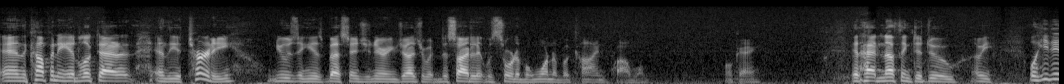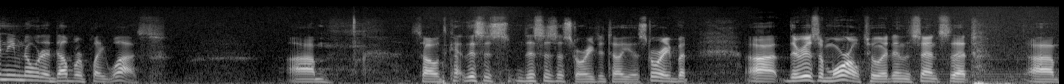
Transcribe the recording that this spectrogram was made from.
And the company had looked at it, and the attorney, using his best engineering judgment, decided it was sort of a one of a kind problem. Okay. It had nothing to do, I mean, well, he didn't even know what a doubler plate was. Um, so this is this is a story to tell you a story, but uh, there is a moral to it in the sense that um,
